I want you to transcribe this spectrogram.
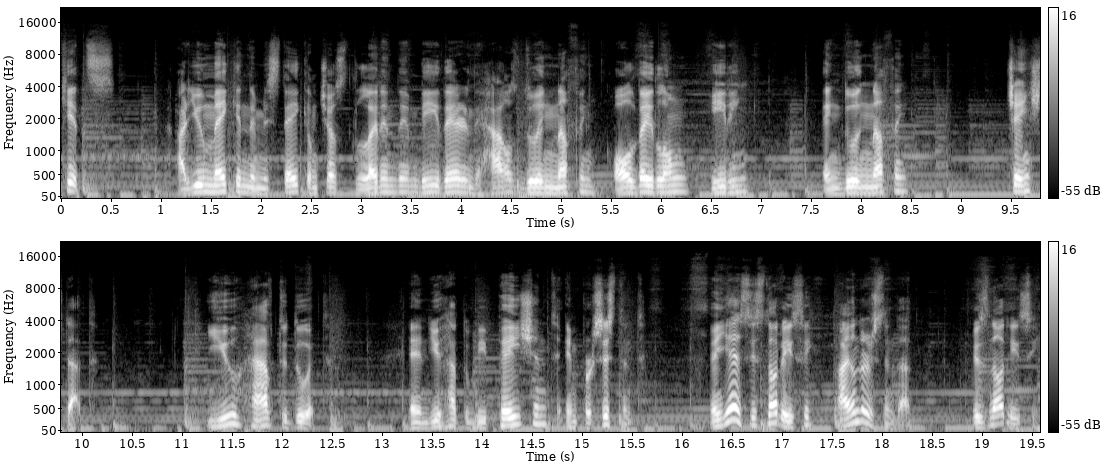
kids? Are you making the mistake of just letting them be there in the house doing nothing all day long, eating and doing nothing? Change that. You have to do it. And you have to be patient and persistent. And yes, it's not easy. I understand that. It's not easy.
